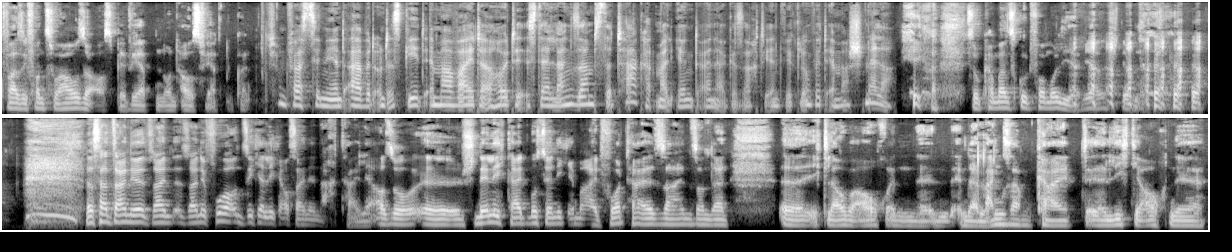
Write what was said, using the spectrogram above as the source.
quasi von zu Hause aus bewerten und auswerten können. Schon faszinierend, Arvid. Und es geht immer weiter. Heute ist der langsamste Tag, hat mal irgendeiner gesagt. Die Entwicklung wird immer schneller. Ja, so kann man es gut formulieren. Ja, stimmt. Das hat seine, seine, seine Vor- und sicherlich auch seine Nachteile. Also äh, Schnelligkeit muss ja nicht immer ein Vorteil sein, sondern äh, ich glaube auch in, in, in der Langsamkeit äh, liegt ja auch eine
